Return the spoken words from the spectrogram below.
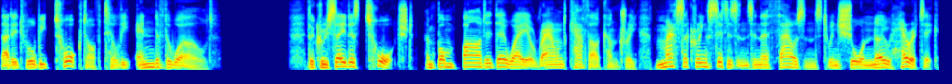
that it will be talked of till the end of the world. The Crusaders torched and bombarded their way around Cathar country, massacring citizens in their thousands to ensure no heretic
